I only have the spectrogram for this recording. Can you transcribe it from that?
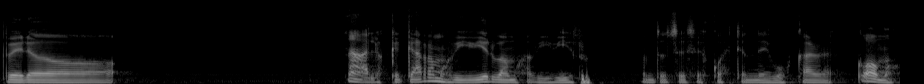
pero nada, los que querramos vivir vamos a vivir. Entonces es cuestión de buscar cómo.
